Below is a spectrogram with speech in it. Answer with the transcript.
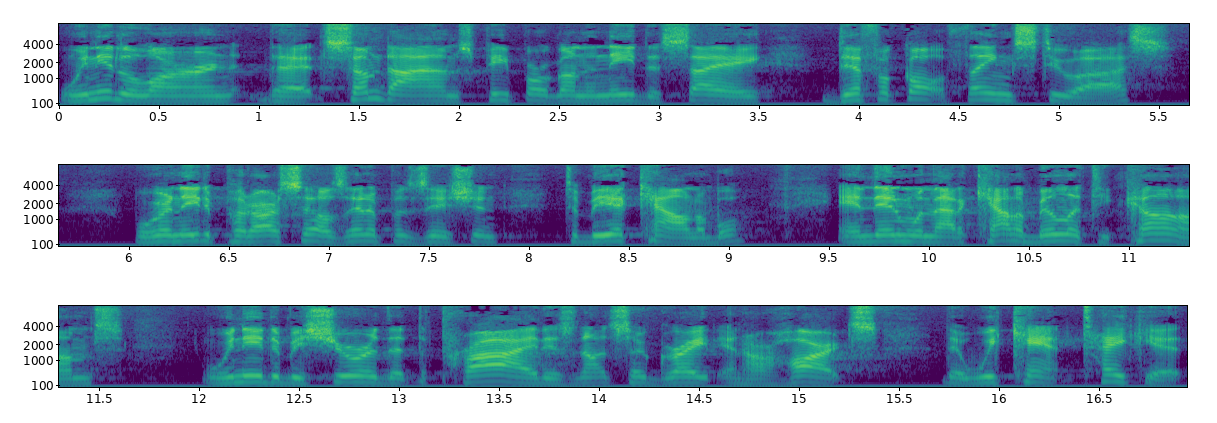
we need to learn that sometimes people are going to need to say difficult things to us. We're going to need to put ourselves in a position to be accountable. And then when that accountability comes, we need to be sure that the pride is not so great in our hearts that we can't take it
